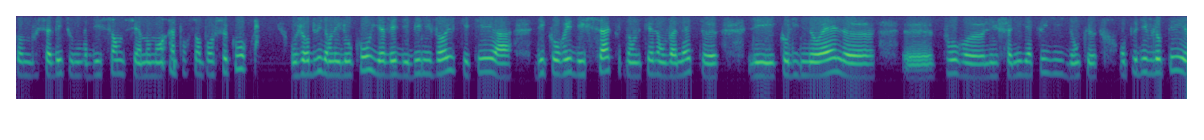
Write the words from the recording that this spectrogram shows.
Comme vous savez, tout le mois de décembre, c'est un moment important pour le secours. Aujourd'hui, dans les locaux, il y avait des bénévoles qui étaient à décorer des sacs dans lesquels on va mettre euh, les colis de Noël euh, euh, pour les familles accueillies. Donc, on peut développer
